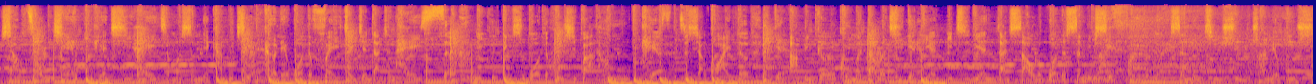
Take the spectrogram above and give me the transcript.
像从前一片漆黑，怎么什么也看不见？可怜我的肺渐渐染成黑色，尼古丁是我的呼吸，But who cares？只想快乐一点。阿兵哥，苦闷到了极点，燃烧了我的生命线，生命继续川流不息，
